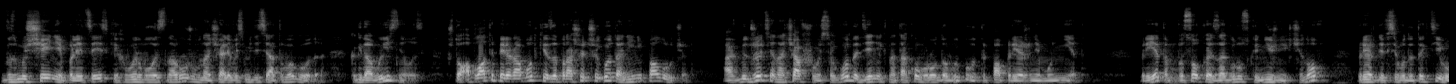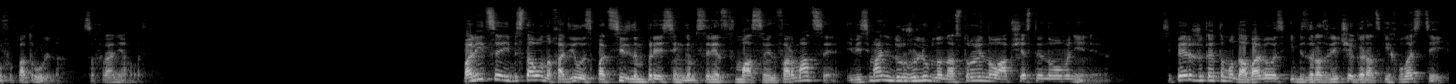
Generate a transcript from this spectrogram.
Возмущение полицейских вырвалось наружу в начале 80-го года, когда выяснилось, что оплаты переработки за прошедший год они не получат, а в бюджете начавшегося года денег на такого рода выплаты по-прежнему нет. При этом высокая загрузка нижних чинов, прежде всего детективов и патрульных, сохранялась. Полиция и без того находилась под сильным прессингом средств массовой информации и весьма недружелюбно настроенного общественного мнения. Теперь же к этому добавилось и безразличие городских властей,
